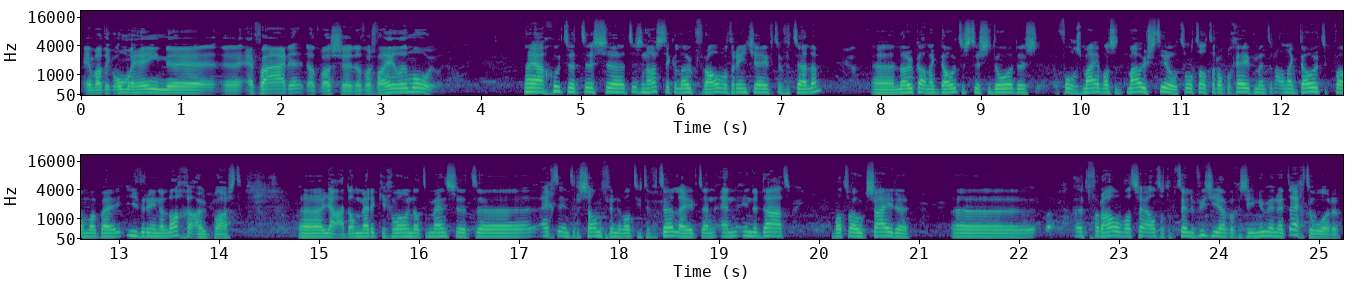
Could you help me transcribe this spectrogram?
en wat ik om me heen ervaarde, dat was, dat was wel heel, heel mooi. Hoor. Nou ja, goed, het is, het is een hartstikke leuk verhaal wat Rintje heeft te vertellen. leuke anekdotes tussendoor. Dus volgens mij was het muisstil. Totdat er op een gegeven moment een anekdote kwam waarbij iedereen een lachen uitbarst. Uh, ja, dan merk je gewoon dat de mensen het uh, echt interessant vinden wat hij te vertellen heeft. En, en inderdaad, wat we ook zeiden, het verhaal wat zij altijd op televisie hebben gezien, nu in het echt te horen.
